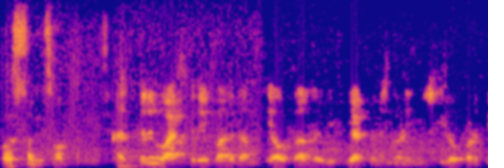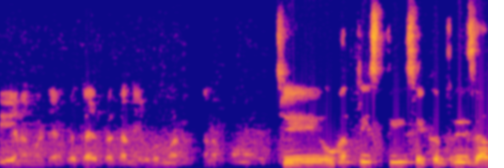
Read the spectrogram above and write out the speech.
પર્સનલી સોલ્વ કરીએ છીએ. ખાસ કરીને વાત કરીએ બહારગામથી આવતા હોય વિદ્યાર્થીઓને ઘણી મુશ્કેલીઓ પડતી હોય એના માટે આપણે કયા પ્રકારની એ લોકો માર્ગદર્શન આપવામાં જે ઓગણત્રીસ ત્રીસ એકત્રીસ આ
